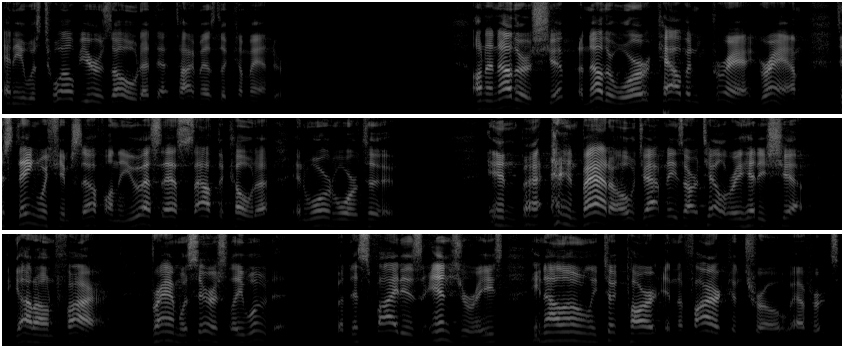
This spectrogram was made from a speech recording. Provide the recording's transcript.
and he was 12 years old at that time as the commander. On another ship, another war, Calvin Graham distinguished himself on the USS South Dakota in World War II. In, ba- in battle, Japanese artillery hit his ship. It got on fire. Graham was seriously wounded. But despite his injuries, he not only took part in the fire control efforts,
